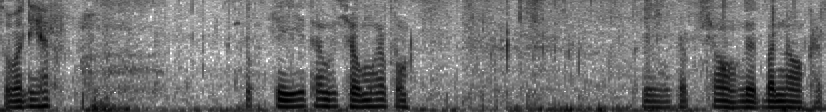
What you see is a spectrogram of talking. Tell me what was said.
สวัสดีครับ สวัสดีท่านผู้ชมครับผมนี่กับช่องเลือดบ้านนอกครับ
